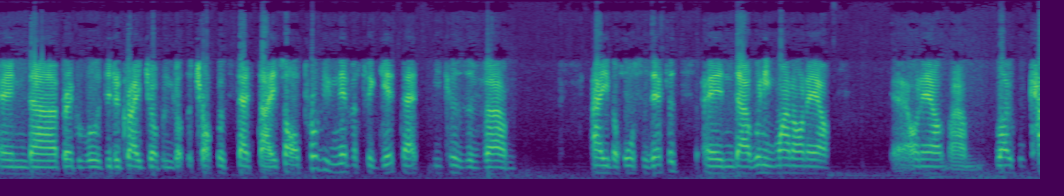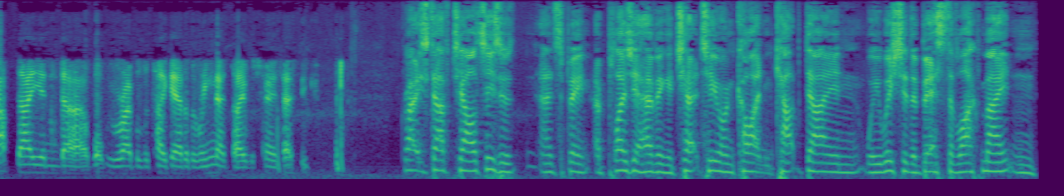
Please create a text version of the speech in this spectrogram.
And uh, Brad did a great job and got the chocolates that day. So I'll probably never forget that because of um, a the horse's efforts and uh, winning one on our uh, on our um, local cup day, and uh, what we were able to take out of the ring that day was fantastic. Great stuff, Charles. It's been a pleasure having a chat to you on Kyneton Cup Day, and we wish you the best of luck, mate. And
